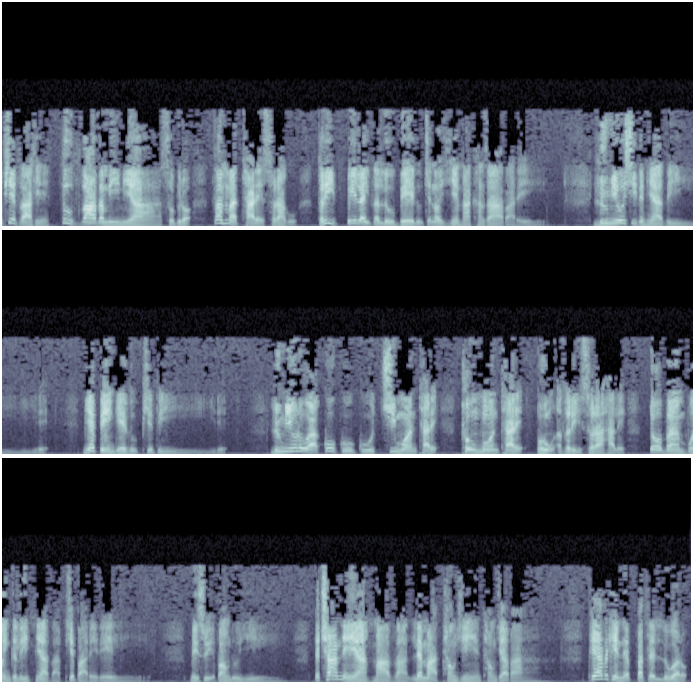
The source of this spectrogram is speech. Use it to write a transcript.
အဖြစ်သာလျှင်သူ့သားသမီးများဆိုပြီးတော့သတ်မှတ်ထားတဲ့ဆိုတာကိုသတိပေးလိုက်သလိုပဲလို့ကျွန်တော်ယင်မှခန်းစားရပါတယ်လူမျိုးရှိသမျှသည်တဲ့မျက်ပင်ကဲ့သို့ဖြစ်သည်တဲ့လူမျိုးတို့ကကိုကိုကိုချီးမွမ်းထားတဲ့ထုံမွန်းထားတဲ့ဘုံအသရိဆိုတာဟာလေတောပန်းပွင့်ကလေးမျှတာဖြစ်ပါတယ်တဲ့မိတ်ဆွေအပေါင်းတို့ရေတခြားနေရာမှာသာလက်မထောင်ခြင်းရင်ထောင်ကြပါ ဖျားသခင်နဲ့ပတ်သက်လို့ကတော့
